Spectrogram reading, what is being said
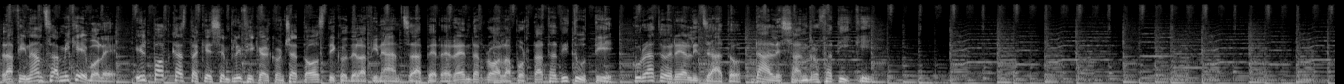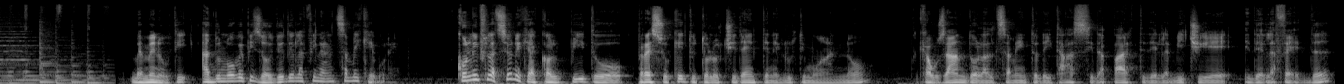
La Finanza Amichevole, il podcast che semplifica il concetto ostico della finanza per renderlo alla portata di tutti, curato e realizzato da Alessandro Fatichi. Benvenuti ad un nuovo episodio della Finanza Amichevole. Con l'inflazione che ha colpito pressoché tutto l'Occidente nell'ultimo anno, causando l'alzamento dei tassi da parte della BCE e della Fed,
